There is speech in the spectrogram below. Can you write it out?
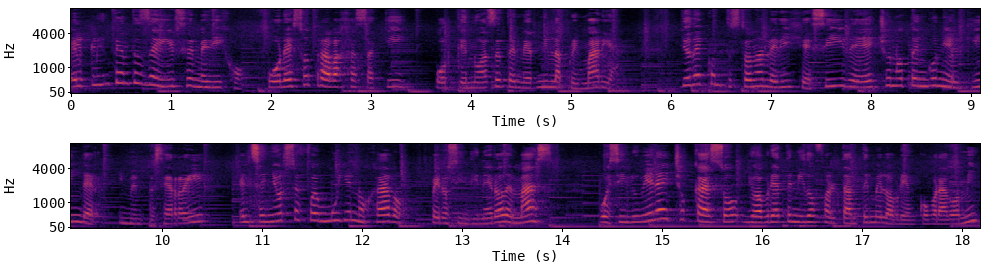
El cliente antes de irse me dijo, por eso trabajas aquí, porque no has de tener ni la primaria. Yo de contestona le dije, sí, de hecho no tengo ni el kinder, y me empecé a reír. El señor se fue muy enojado, pero sin dinero de más pues si le hubiera hecho caso, yo habría tenido faltante y me lo habrían cobrado a mí.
